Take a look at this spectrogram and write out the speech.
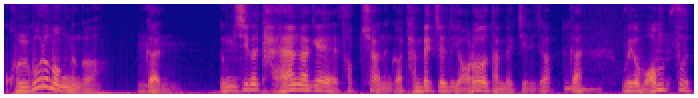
골고루 먹는 거. 그러니까 음. 음식을 다양하게 섭취하는 거. 단백질도 여러 단백질이죠. 그러니까 음. 우리가 원푸드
